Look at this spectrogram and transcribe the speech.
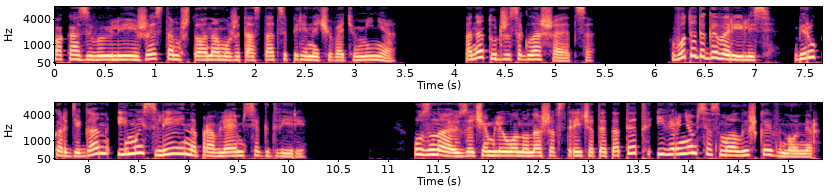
Показываю Лее жестом, что она может остаться переночевать у меня. Она тут же соглашается. Вот и договорились. Беру кардиган, и мы с Леей направляемся к двери. Узнаю, зачем Леону наша встреча тет-а-тет, -тет, и вернемся с малышкой в номер.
